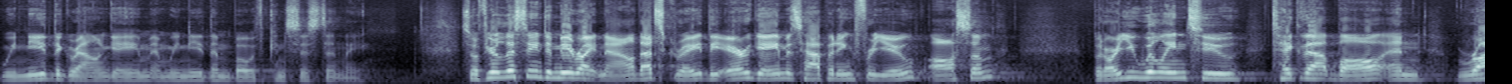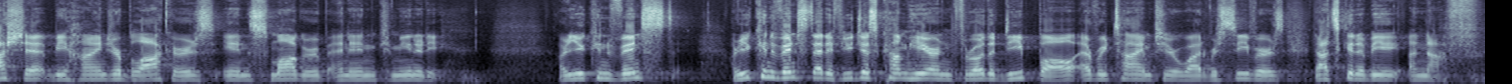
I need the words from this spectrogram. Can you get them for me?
we need the ground game, and we need them both consistently. So, if you're listening to me right now, that's great. The air game is happening for you. Awesome. But are you willing to take that ball and rush it behind your blockers in small group and in community? Are you convinced Are you convinced that if you just come here and throw the deep ball every time to your wide receivers, that's going to be enough?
